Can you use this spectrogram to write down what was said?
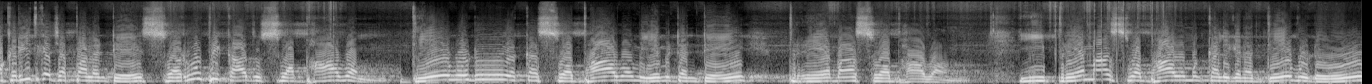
ఒక రీతిగా చెప్పాలంటే స్వరూపి కాదు స్వభావం. దేవుడు యొక్క స్వభావం ఏమిటంటే ప్రేమ స్వభావం. ఈ ప్రేమ స్వభావము కలిగిన దేవుడు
